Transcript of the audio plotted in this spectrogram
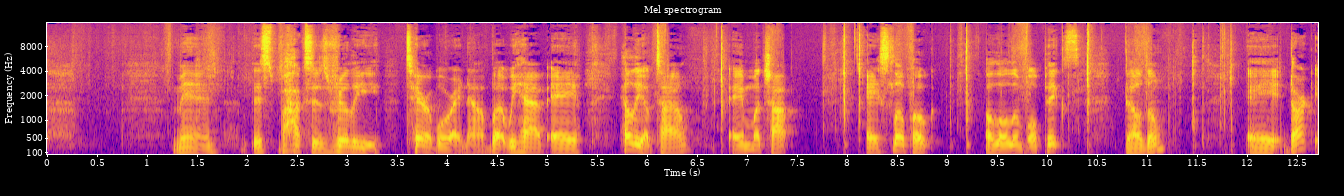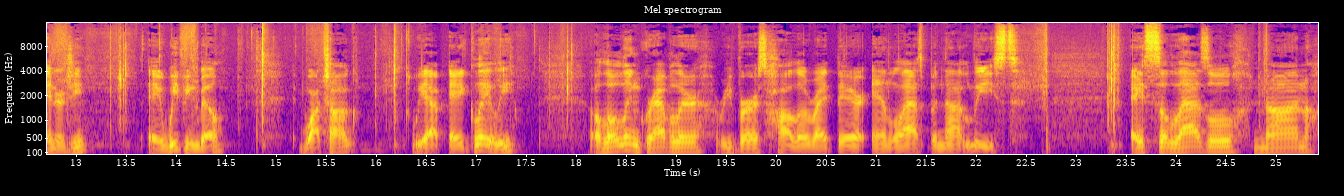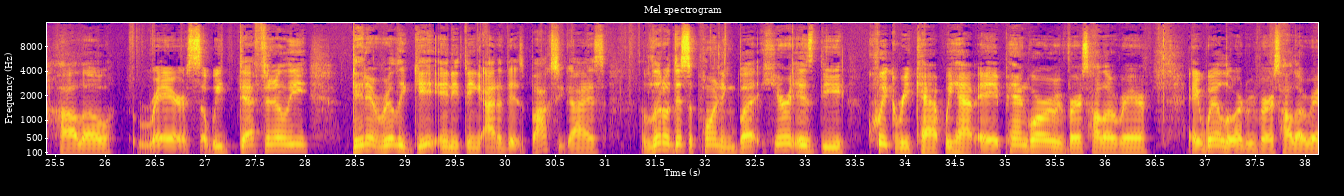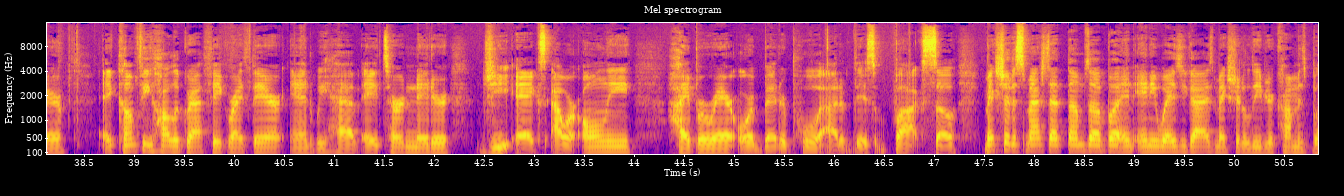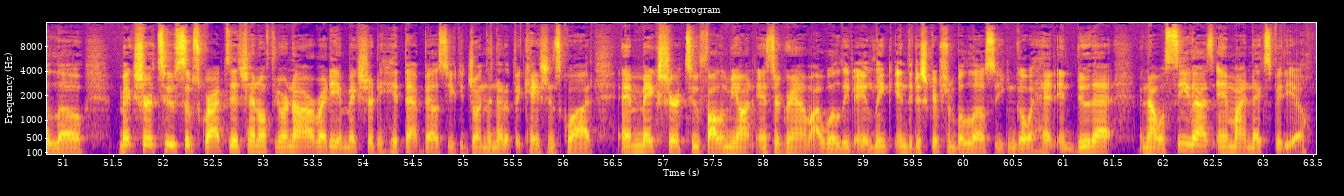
man, this box is really terrible right now. But we have a Helioptile, a Machop, a Slowpoke, a Alolan Vulpix, Beldum, a Dark Energy, a Weepinbell, Watchog, we have a Glalie, a Alolan Graveler Reverse Hollow right there, and last but not least, a Salazzle non-hollow rare. So we definitely didn't really get anything out of this box, you guys. A little disappointing, but here is the quick recap. We have a Pangoro Reverse hollow Rare, a Wailord Reverse hollow Rare, a Comfey Holographic right there, and we have a Turtonator GX, our only hyper rare or better pull out of this box. So make sure to smash that thumbs up button. Anyways, you guys, make sure to leave your comments below. Make sure to subscribe to the channel if you're not already, and make sure to hit that bell so you can join the notification squad. And make sure to follow me on Instagram. I will leave a link in the description below so you can go ahead and do that. And I will see you guys in my next video.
